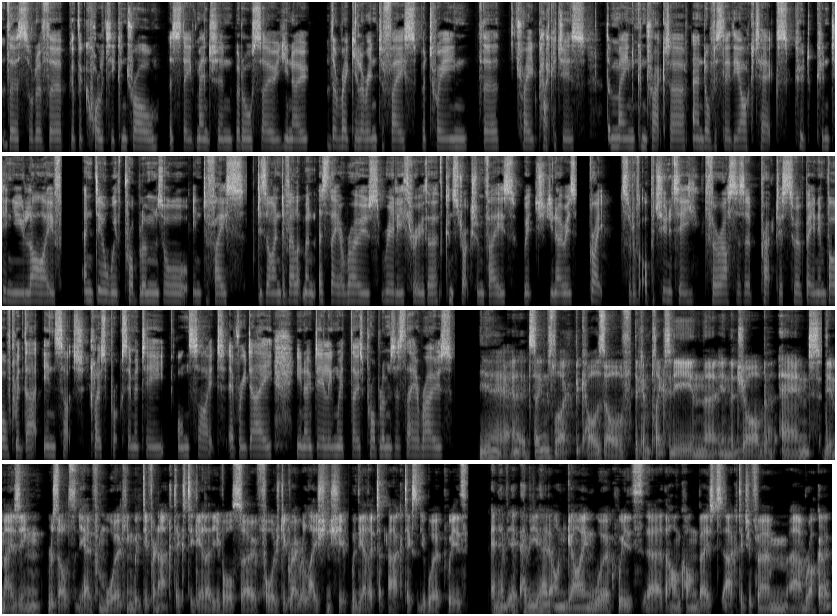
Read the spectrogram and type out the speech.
the sort of the the quality control as Steve mentioned but also you know the regular interface between the trade packages, the main contractor, and obviously the architects could continue live and deal with problems or interface design development as they arose really through the construction phase, which, you know, is great sort of opportunity for us as a practice to have been involved with that in such close proximity on site every day, you know, dealing with those problems as they arose. Yeah, and it seems like because of the complexity in the in the job and the amazing results that you had from working with different architects together, you've also forged a great relationship with the other t- architects that you worked with. And have you have you had ongoing work with uh, the Hong Kong based architecture firm um, Rocco?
